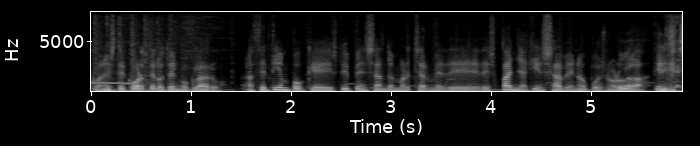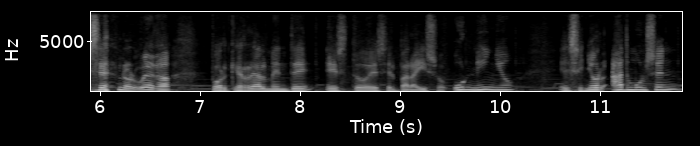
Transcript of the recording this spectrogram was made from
Con este corte lo tengo claro. Hace tiempo que estoy pensando en marcharme de, de, España, quién sabe, ¿no? Pues Noruega. Tiene que ser Noruega porque realmente esto es el paraíso. Un niño, el señor Admundsen,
